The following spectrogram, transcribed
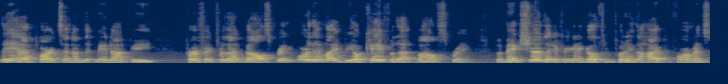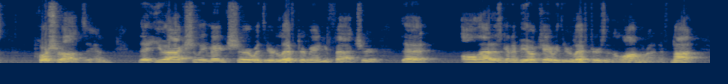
They have parts in them that may not be perfect for that valve spring, or they might be okay for that valve spring. But make sure that if you're going to go through putting the high performance push rods in, that you actually make sure with your lifter manufacturer that all that is going to be okay with your lifters in the long run. If not,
